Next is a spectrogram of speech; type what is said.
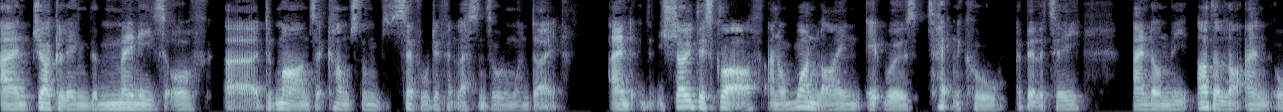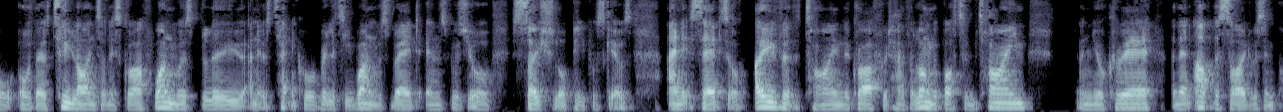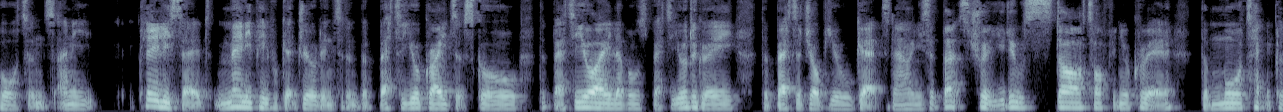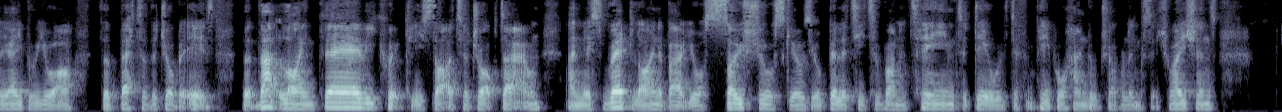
and juggling the many sort of uh, demands that comes from several different lessons all in one day. And showed this graph and on one line, it was technical ability and on the other line, and or, or there's two lines on this graph. One was blue, and it was technical ability. One was red, and was your social or people skills. And it said sort of over the time, the graph would have along the bottom time and your career, and then up the side was importance. And he clearly said many people get drilled into them. The better your grades at school, the better your A levels, better your degree, the better job you will get. Now, And he said that's true. You do start off in your career, the more technically able you are, the better the job it is. But that line very quickly started to drop down. And this red line about your social skills, your ability to run a team, to deal with different people, handle troubling situations.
